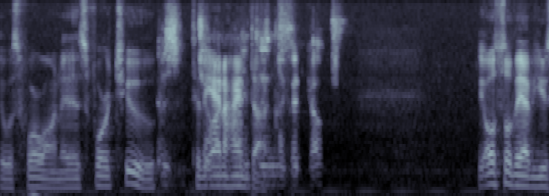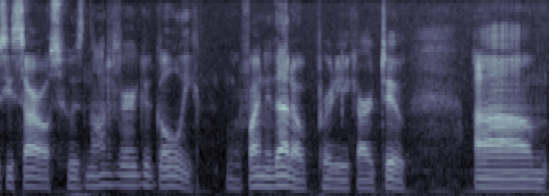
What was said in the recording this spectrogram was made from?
It was four one. It is four two To the John Anaheim Ducks. Also, they have Juuse Saros, who is not a very good goalie. We're finding that out pretty hard too. Um,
